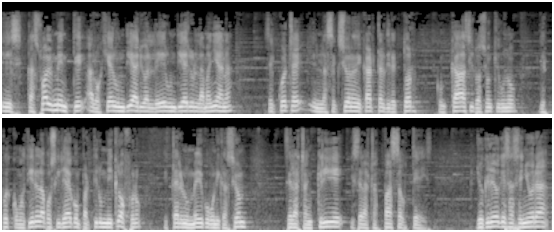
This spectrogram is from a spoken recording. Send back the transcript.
es casualmente al ojear un diario, al leer un diario en la mañana, se encuentra en las secciones de carta al director con cada situación que uno después como tiene la posibilidad de compartir un micrófono, estar en un medio de comunicación, se las transcribe y se las traspasa a ustedes. Yo creo que esa señora,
